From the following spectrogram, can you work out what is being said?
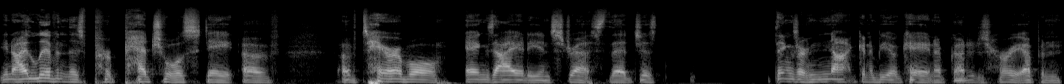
You know, I live in this perpetual state of of terrible anxiety and stress that just things are not going to be okay and I've got to just hurry up and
